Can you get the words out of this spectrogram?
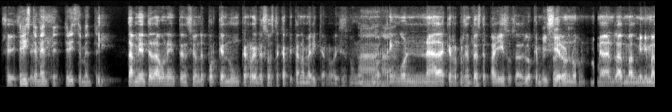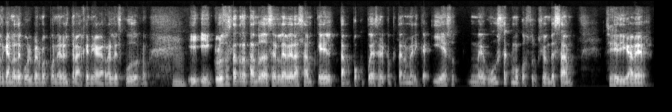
Sí, tristemente, tristemente. Y también te da una intención de por qué nunca regresó este Capitán América, ¿no? Y dices, pues, no, tengo nada que representar a este país, o sea, de lo que me hicieron no, me dan las más mínimas ganas de volverme a poner el traje ni agarrar el escudo, ¿no? y, incluso está tratando de hacerle ver a Sam que él tampoco puede ser el Capitán América, y eso me gusta como construcción de Sam, que diga, a ver,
